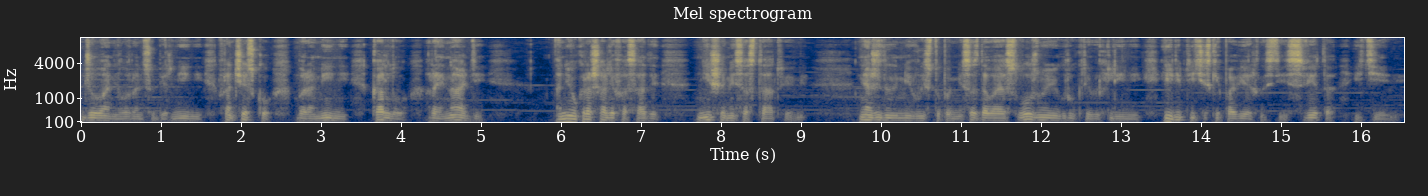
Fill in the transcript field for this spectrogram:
Джованни Лоренцо Бернини, Франческо Барамини, Карло Райнальди. Они украшали фасады нишами со статуями, неожиданными выступами, создавая сложную игру кривых линий и эллиптических поверхностей, света и тени.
